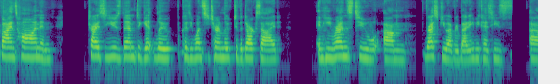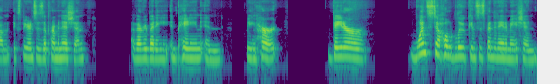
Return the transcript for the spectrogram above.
finds Han and tries to use them to get Luke because he wants to turn Luke to the dark side, and he runs to um, rescue everybody because he's um, experiences a premonition of everybody in pain and being hurt. Vader wants to hold Luke in suspended animation.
